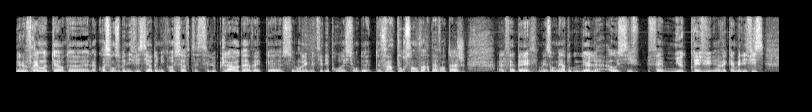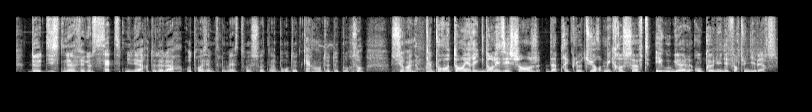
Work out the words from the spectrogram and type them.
Mais le vrai moteur de la croissance bénéficiaire de Microsoft, c'est le cloud, avec, euh, selon les métiers, des progressions de, 20%, voire davantage. Alphabet, maison mère de Google, a aussi fait mieux que prévu, avec un bénéfice de 19,7 milliards de dollars au troisième trimestre, soit un bond de 42% sur un an. Pour autant, Eric, dans les échanges d'après clôture, Microsoft et Google ont connu des fortunes diverses.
